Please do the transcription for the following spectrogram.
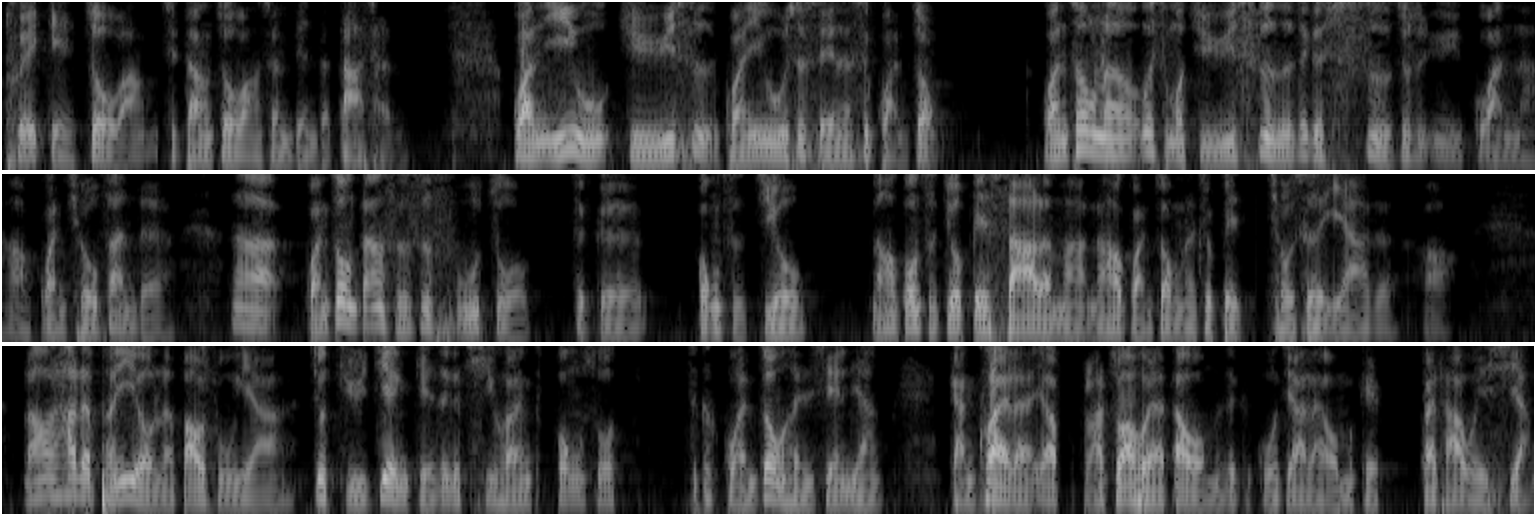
推给纣王去当纣王身边的大臣。管夷吾举于市，管夷吾是谁呢？是管仲。管仲呢，为什么举于市呢？这个市就是狱官呐，啊，管囚犯的。那管仲当时是辅佐这个。公子纠，然后公子纠被杀了嘛，然后管仲呢就被囚车压着啊，然后他的朋友呢鲍叔牙就举荐给这个齐桓公说，这个管仲很贤良，赶快呢要把他抓回来到我们这个国家来，我们可以拜他为相。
